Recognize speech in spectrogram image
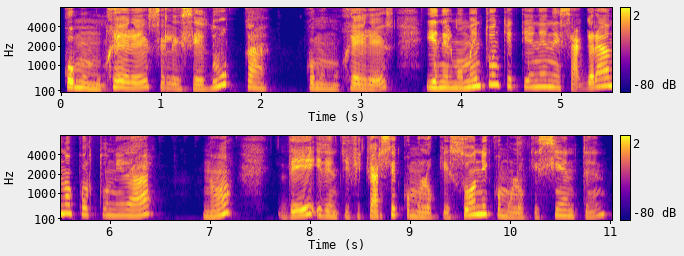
como mujeres, se les educa como mujeres y en el momento en que tienen esa gran oportunidad, ¿no? De identificarse como lo que son y como lo que sienten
